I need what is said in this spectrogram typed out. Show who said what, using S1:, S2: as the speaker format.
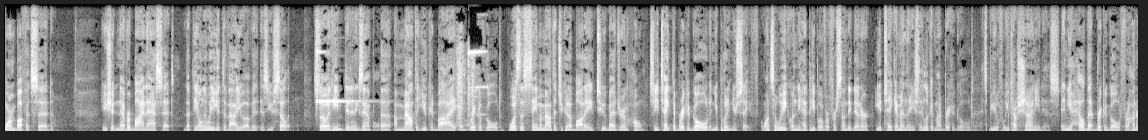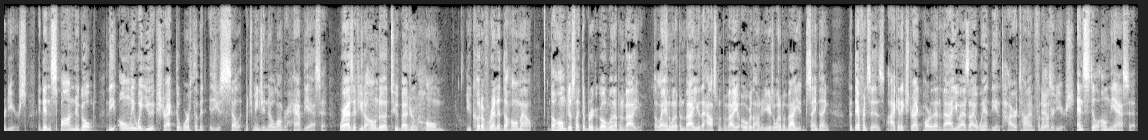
S1: Warren Buffett said, "You should never buy an asset that the only way you get the value of it is you sell it." So, and he did an example. The amount that you could buy a brick of gold was the same amount that you could have bought a two bedroom home. So you take the brick of gold and you put it in your safe. Once a week when you had people over for Sunday dinner, you take them in there and you say, look at my brick of gold. It's beautiful. Look how shiny it is. And you held that brick of gold for a hundred years. It didn't spawn new gold. The only way you extract the worth of it is you sell it, which means you no longer have the asset. Whereas if you'd owned a two bedroom home, you could have rented the home out. The home, just like the brick of gold, went up in value. The land went up in value. The house went up in value. Over the 100 years, it went up in value. Same thing. The difference is I can extract part of that value as I went the entire time for the
S2: Yes.
S1: 100 years and still own the asset.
